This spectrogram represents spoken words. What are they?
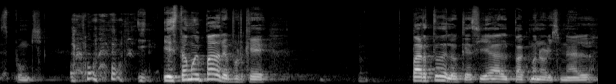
Spunky. Y, está muy padre porque parte de lo que hacía el Pac-Man original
